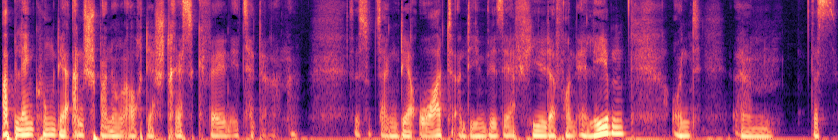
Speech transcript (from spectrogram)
Ablenkung, der Anspannung, auch der Stressquellen etc. Ne? Es ist sozusagen der Ort, an dem wir sehr viel davon erleben. Und ähm, das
